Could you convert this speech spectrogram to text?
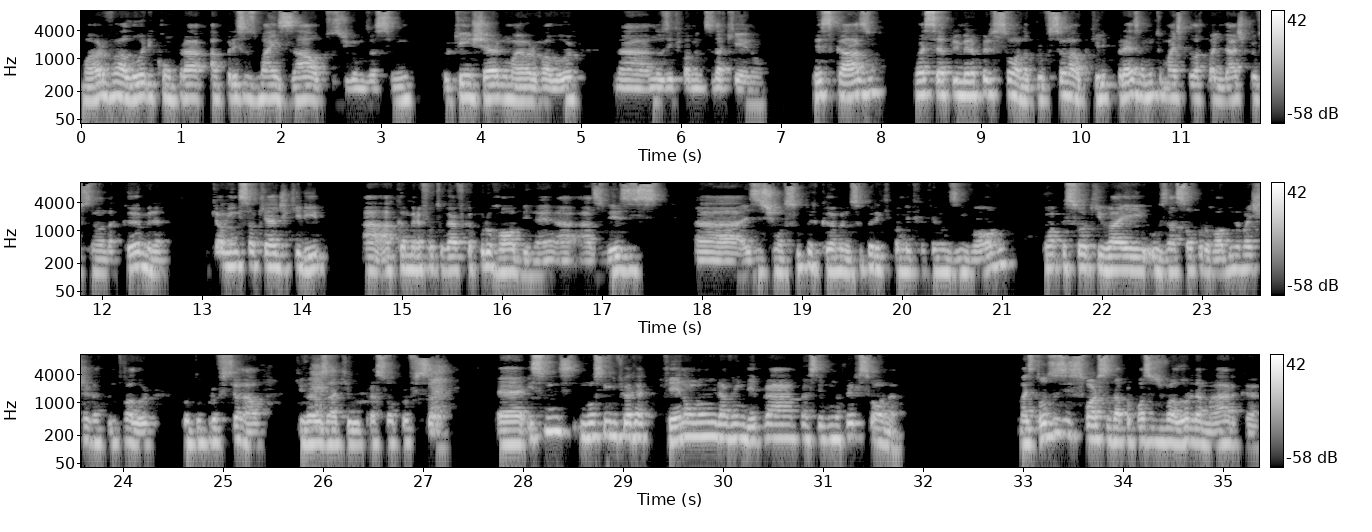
maior valor e comprar a preços mais altos, digamos assim, porque enxerga o maior valor na, nos equipamentos da Canon? Nesse caso, vai ser a primeira persona, profissional, porque ele preza muito mais pela qualidade profissional da câmera que alguém que só quer adquirir a, a câmera fotográfica por hobby, né? Às vezes uh, existe uma super câmera, um super equipamento que a Canon desenvolve, uma pessoa que vai usar só por hobby não vai enxergar tanto valor quanto um profissional que vai usar aquilo para sua profissão. É, isso não significa que a Canon não irá vender para a segunda persona, mas todos os esforços da proposta de valor da marca,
